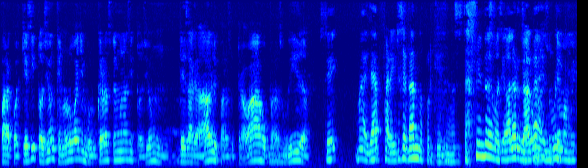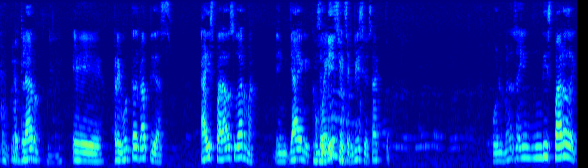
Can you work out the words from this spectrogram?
para cualquier situación que no lo vaya a involucrar a usted en una situación desagradable para su trabajo, para su vida. Usted, ma, ya para ir cerrando, porque se nos está haciendo demasiado largo. Claro, ma, ma, es es un muy- tema muy complejo. Claro. Eh, preguntas rápidas. ¿Ha disparado su arma? En, ya en, como en- servicio? En, servicio, exacto. Por lo menos hay un disparo de,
